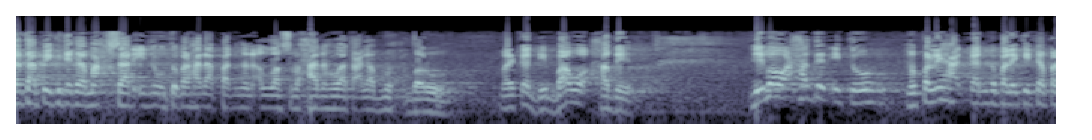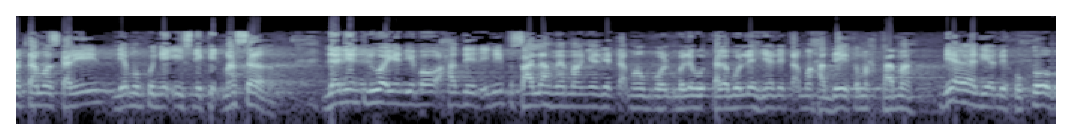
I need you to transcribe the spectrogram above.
Tetapi ketika mahsyar ini untuk berhadapan dengan Allah Subhanahu wa taala muhdarun. Mereka dibawa hadir. Dibawa hadir itu memperlihatkan kepada kita pertama sekali dia mempunyai sedikit masa dan yang kedua yang dia bawa hadir ini pesalah memangnya dia tak mau boleh kalau bolehnya dia tak mau hadir ke mahkamah. Biar dia dihukum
